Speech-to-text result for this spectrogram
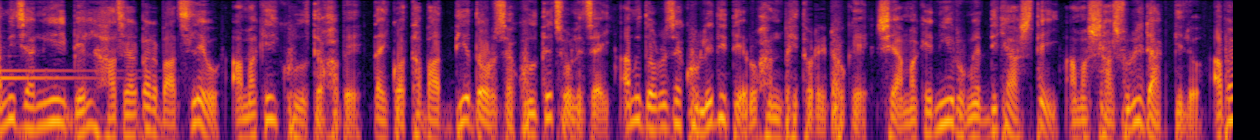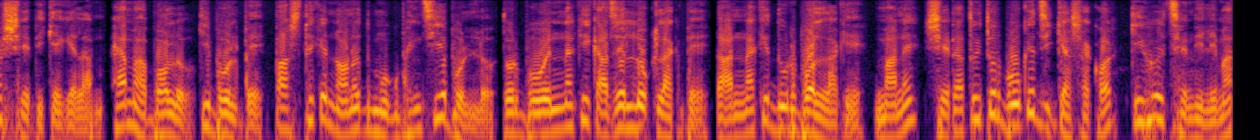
আমি জানি এই বেল হাজারবার বাজলেও আমাকেই খুলতে হবে। তাই কথা বাদ দিয়ে দরজা খুলতে চলে যাই। আমি দরজা খুলে দিতে রোহান ভিতরে ঢোকে। সে আমাকে নিয়ে রুমের দিকে আসতেই আমার শাশুড়ি ডাক দিল। আবার সেদিকে গেলাম। হ্যাঁ মা, বলো, কি বলবে? পাশ থেকে ননদ মুখ ভেঙচিয়ে বলল, তোর বউয়ের নাকি কাজের লোক লাগবে, তার নাকি দুর্বল লাগে। মানে সেটা তুই তোর বউকে জিজ্ঞাসা কর, কি হয়েছে নীলিমা?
